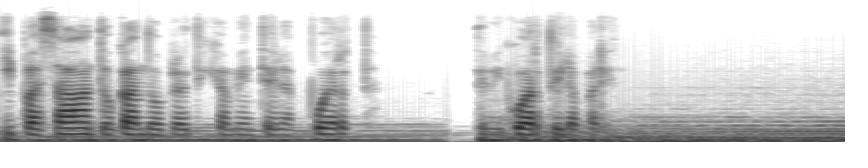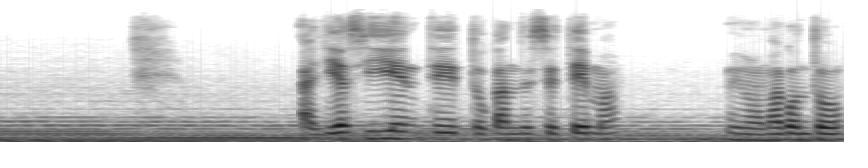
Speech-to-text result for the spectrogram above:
Y pasaban tocando prácticamente la puerta de mi cuarto y la pared. Al día siguiente, tocando ese tema, mi mamá contó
